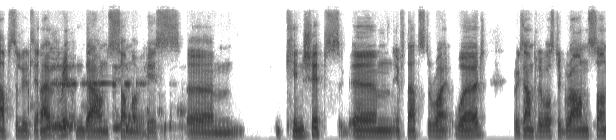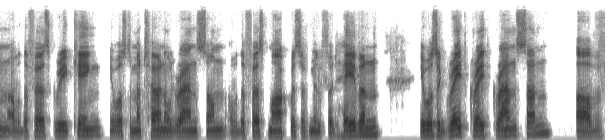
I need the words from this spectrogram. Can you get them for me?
Absolutely. And I've written down some of his um, kinships, um, if that's the right word. For example, he was the grandson of the first Greek king. He was the maternal grandson of the first Marquis of Milford Haven. He was a great great grandson of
